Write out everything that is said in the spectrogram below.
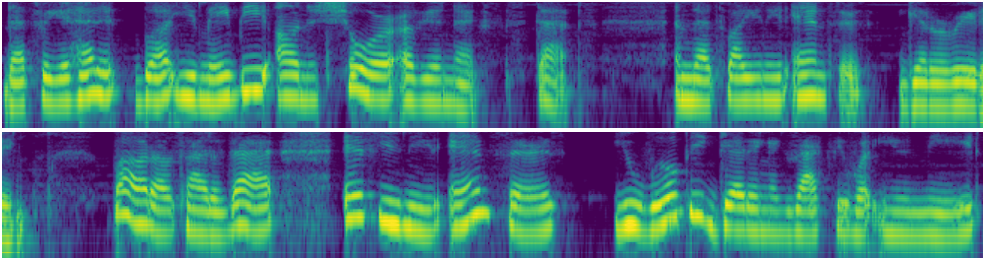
that's where you're headed, but you may be unsure of your next steps, and that's why you need answers. Get a reading. But outside of that, if you need answers, you will be getting exactly what you need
